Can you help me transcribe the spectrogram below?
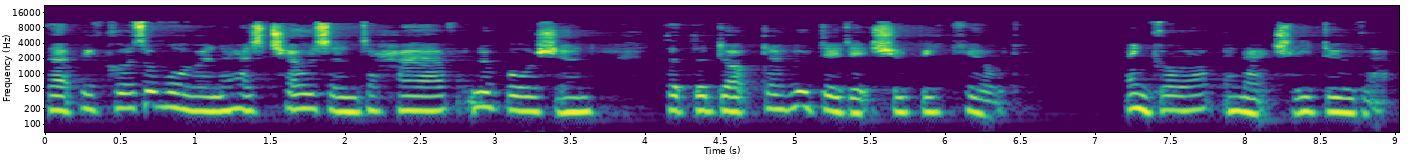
that because a woman has chosen to have an abortion, that the doctor who did it should be killed and go out and actually do that.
